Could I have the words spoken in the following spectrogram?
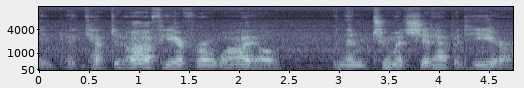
I, I kept it off here for a while, and then too much shit happened here.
